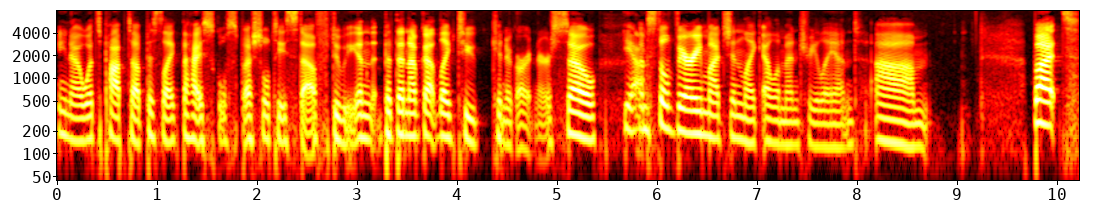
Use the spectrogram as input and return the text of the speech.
you know what's popped up is like the high school specialty stuff. Do we? And but then I've got like two kindergartners, so Yeah. I'm still very much in like elementary land. Um, but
